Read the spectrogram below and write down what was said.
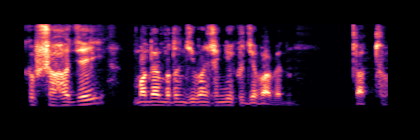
খুব সহজেই মনের মতন জীবনসঙ্গী খুঁজে পাবেন। তথ্য।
